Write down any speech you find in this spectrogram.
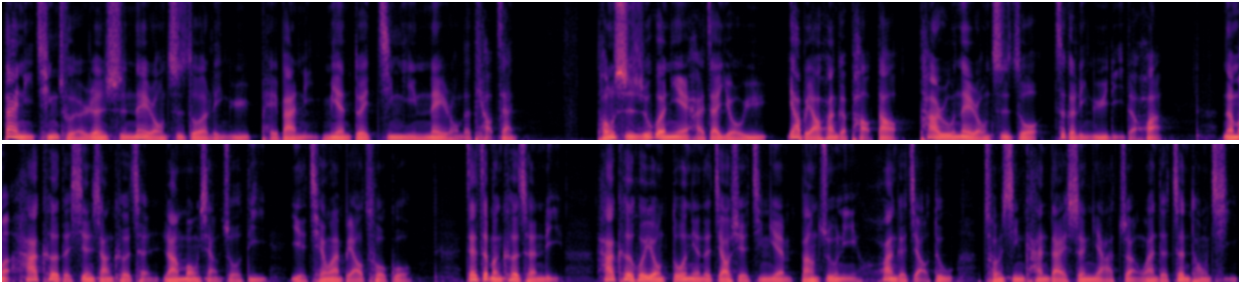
带你清楚地认识内容制作的领域，陪伴你面对经营内容的挑战。同时，如果你也还在犹豫要不要换个跑道，踏入内容制作这个领域里的话，那么哈克的线上课程《让梦想着地》也千万不要错过。在这门课程里，哈克会用多年的教学经验，帮助你换个角度，重新看待生涯转弯的阵痛期。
